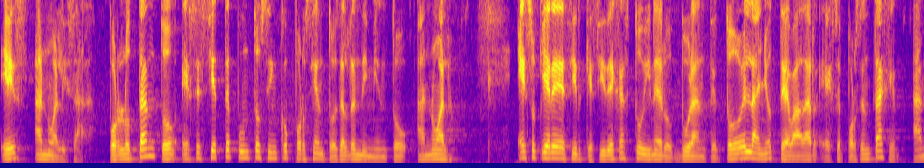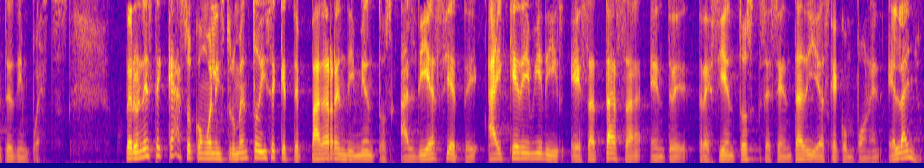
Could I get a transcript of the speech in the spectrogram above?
es anualizada. Por lo tanto, ese 7.5% es el rendimiento anual. Eso quiere decir que si dejas tu dinero durante todo el año, te va a dar ese porcentaje antes de impuestos. Pero en este caso, como el instrumento dice que te paga rendimientos al día 7, hay que dividir esa tasa entre 360 días que componen el año.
